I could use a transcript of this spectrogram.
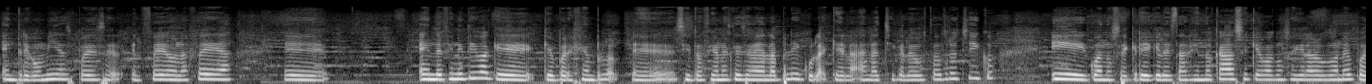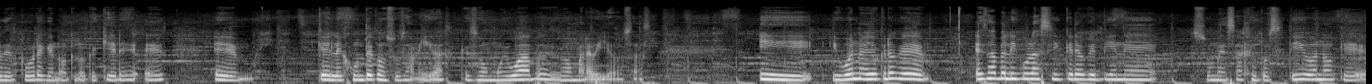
entre comillas, puede ser el feo la fea. Eh, en definitiva, que, por ejemplo, eh, situaciones que se ven en la película, que a la chica le gusta a otro chico y cuando se cree que le está haciendo caso y que va a conseguir algo con él, pues descubre que no, que lo que quiere es eh, que le junte con sus amigas, que son muy guapas y son maravillosas. Y, y bueno, yo creo que esa película sí creo que tiene su mensaje positivo, ¿no? Que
